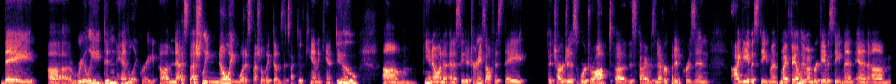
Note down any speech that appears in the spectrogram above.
they uh, really didn't handle it great, um, especially knowing what a special victims detective can and can't do. Um, you know, in a, in a, state attorney's office, they the charges were dropped. Uh, this guy was never put in prison. I gave a statement. My family member gave a statement, and um,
